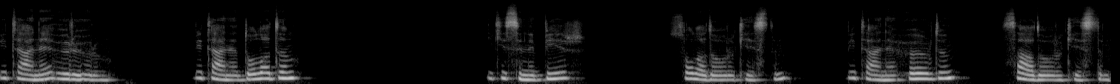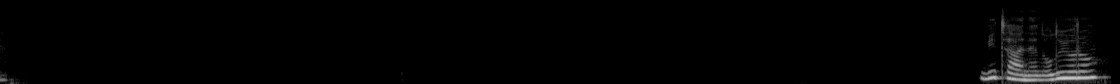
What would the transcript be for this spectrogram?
Bir tane örüyorum. Bir tane doladım. İkisini bir sola doğru kestim. Bir tane ördüm. Sağa doğru kestim. Bir tane doluyorum.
